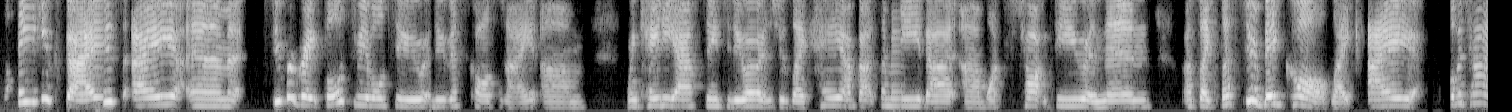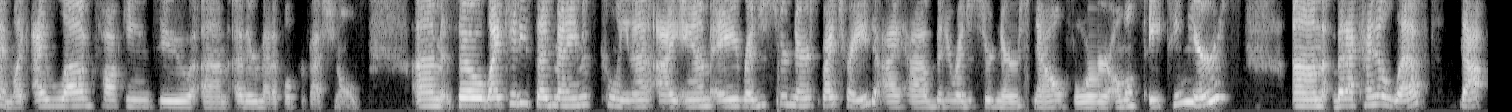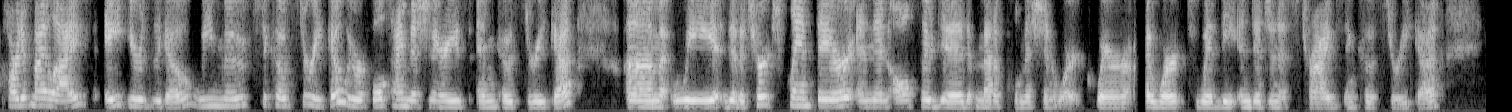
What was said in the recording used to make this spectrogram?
Well, thank you guys. I am super grateful to be able to do this call tonight. Um, when Katie asked me to do it, and she was like, "Hey, I've got somebody that um, wants to talk to you," and then I was like, "Let's do a big call." Like I all the time. Like I love talking to um, other medical professionals. Um, so, like Katie said, my name is Kalina. I am a registered nurse by trade. I have been a registered nurse now for almost 18 years. Um, but I kind of left that part of my life eight years ago. We moved to Costa Rica. We were full time missionaries in Costa Rica. Um, we did a church plant there and then also did medical mission work where I worked with the indigenous tribes in Costa Rica.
